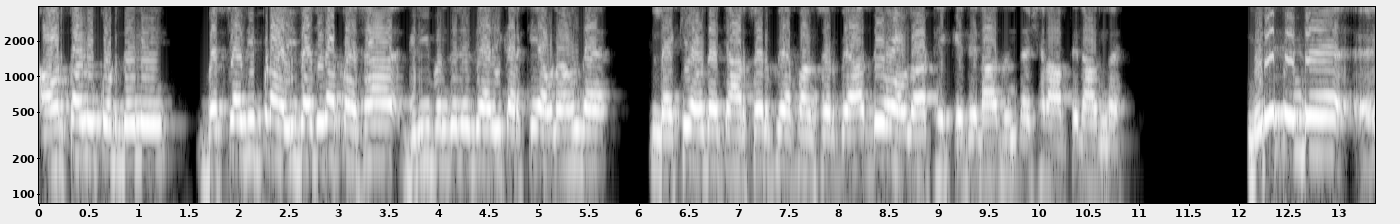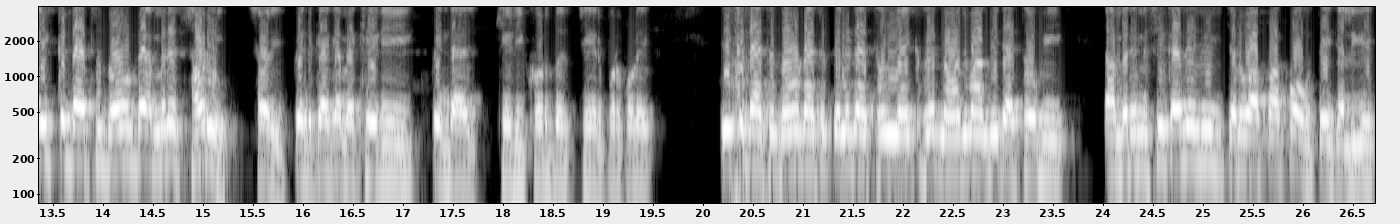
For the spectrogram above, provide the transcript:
ਔਰਤਾਂ ਨੂੰ ਕੁੱਟਦੇ ਨੇ, ਬੱਚਿਆਂ ਦੀ ਪੜ੍ਹਾਈ ਦਾ ਜਿਹੜਾ ਪੈਸਾ ਗਰੀਬ ਬੰਦੇ ਨੇ ਤਿਆਰੀ ਕਰਕੇ ਆਉਣਾ ਹੁੰਦਾ ਹੈ ਲੈ ਕੇ ਆਉਂਦਾ 400 ਰੁਪਇਆ 500 ਰੁਪਇਆ ਅੱਧੇ ਉਹ ਆਉਂਦਾ ਠੇਕੇ ਤੇ ਲਾ ਦਿੰਦਾ ਸ਼ਰਾਬ ਤੇ ਲਾ ਦਿੰਦਾ। ਮੇਰੇ ਪਿੰਡ ਅਹ, ਇੱਕ ਡੈਥ ਦੋ ਮੇਰੇ ਸੌਰੀ ਸੌਰੀ ਪਿੰਡ ਕਹਿ ਗਿਆ ਮੈਂ ਖੇੜੀ ਪਿੰਡ ਹੈ ਖੇੜੀ ਖੁਰਦ ਸ਼ੇਰਪੁਰ ਕੋਲੇ। ਇੱਕ ਡੈਥ ਦੋ ਡੈਥ ਤਿੰਨ ਡੈਥ ਹੋਈਆਂ ਇੱਕ ਫਿਰ ਨੌਜਵਾਨ ਦੀ ਡੈਥ ਹੋ ਗਈ। ਤਾਂ ਮੇਰੇ ਮਿੱਸੀ ਕਹਿੰਦੇ ਵੀ ਚਲੋ ਆਪਾਂ ਭੋਗ ਤੇ ਚੱਲੀਏ।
